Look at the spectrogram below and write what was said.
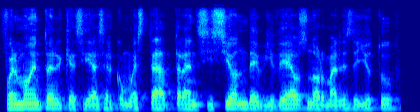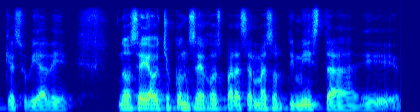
fue el momento en el que decidí hacer como esta transición de videos normales de YouTube que subía de, no sé, ocho consejos para ser más optimista, eh,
